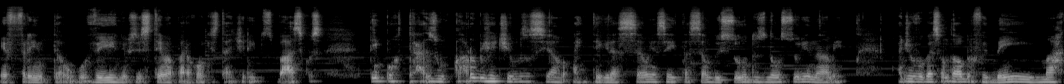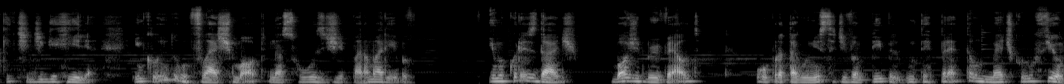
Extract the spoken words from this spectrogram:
enfrenta o governo e o sistema para conquistar direitos básicos, tem por trás um claro objetivo social, a integração e aceitação dos surdos no Suriname. A divulgação da obra foi bem marketing de guerrilha, incluindo um flash mob nas ruas de Paramaribo. E uma curiosidade, Borges Briveld, o protagonista de Van People, interpreta um médico no filme.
